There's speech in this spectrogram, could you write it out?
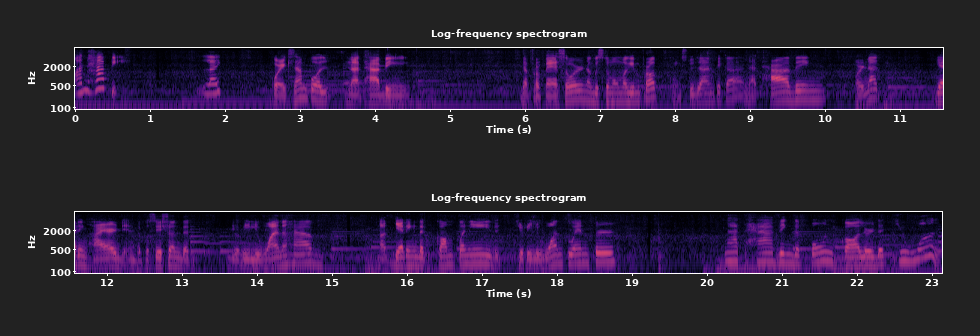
unhappy. Like, for example, not having the professor na gusto mong maging prof, kung estudyante ka, not having or not getting hired in the position that you really want to have, not getting the company that you really want to enter, not having the phone caller that you want,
